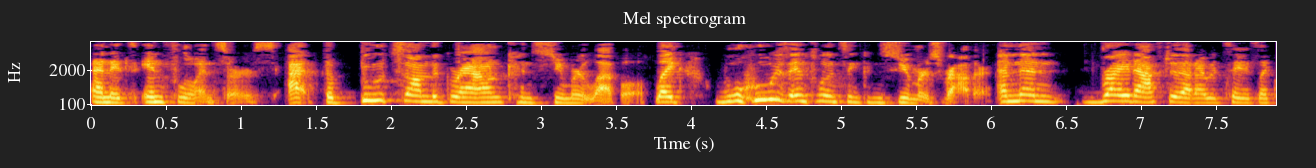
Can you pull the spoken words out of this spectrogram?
and it's influencers at the boots on the ground consumer level. Like who is influencing consumers rather? And then right after that, I would say it's like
